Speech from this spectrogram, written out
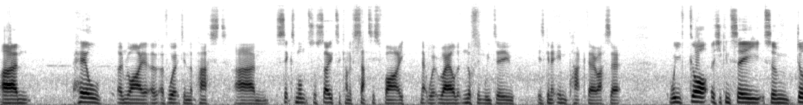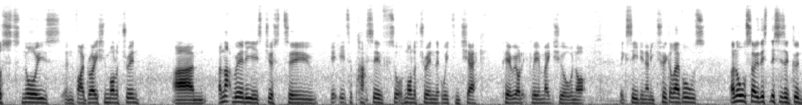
Um, Hill and Rye have worked in the past um, six months or so to kind of satisfy Network Rail that nothing we do is going to impact their asset. We've got, as you can see, some dust, noise, and vibration monitoring, um, and that really is just to it, it's a passive sort of monitoring that we can check periodically and make sure we're not exceeding any trigger levels. And also, this this is a good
